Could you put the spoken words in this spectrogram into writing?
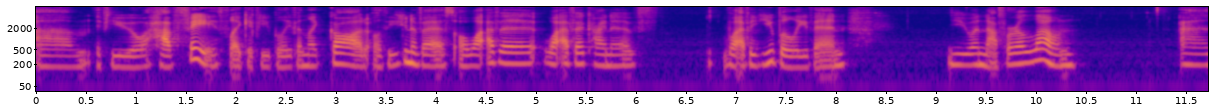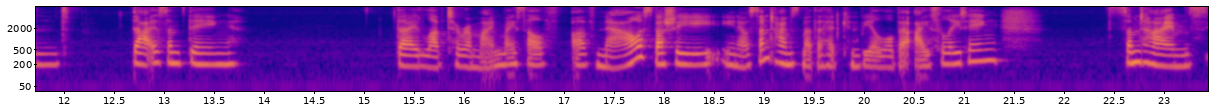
Um, if you have faith, like if you believe in like God or the universe or whatever, whatever kind of whatever you believe in, you are never alone. And that is something that I love to remind myself of now, especially, you know, sometimes motherhood can be a little bit isolating. Sometimes,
